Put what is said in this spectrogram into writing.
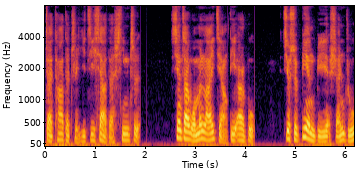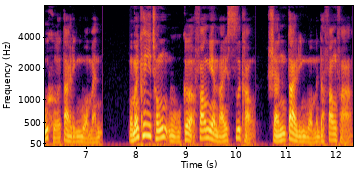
在他的旨意之下的心智。现在我们来讲第二步。就是辨别神如何带领我们。我们可以从五个方面来思考神带领我们的方法。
